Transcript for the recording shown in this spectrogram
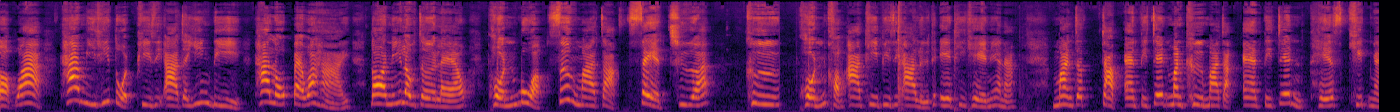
บอกว่าถ้ามีที่ตรวจ PCR จะยิ่งดี ถ้าลบแปลว่าหาย ตอนนี้เราเจอแล้ว ผลบวกซึ่งมาจากเศษเชื้อ คือผลของ RT-PCR หรือ ATK เนี่ยนะ มันจะจับแอนติเจน มันคือมาจากแอนติเจนเทสคิดไง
